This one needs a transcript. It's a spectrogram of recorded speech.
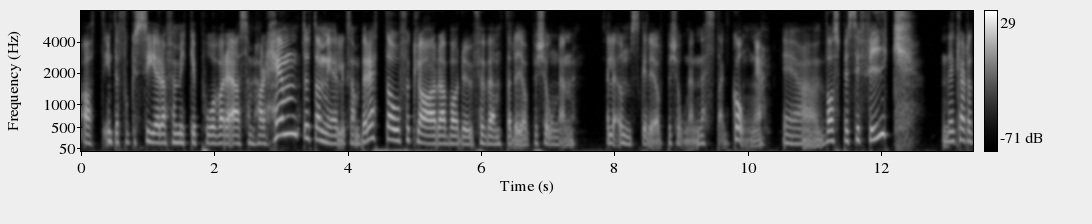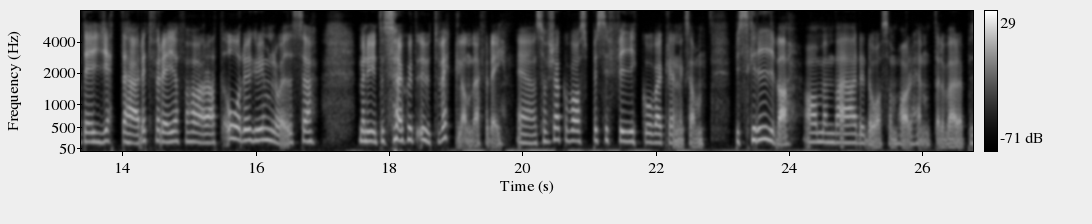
Att inte fokusera för mycket på vad det är som har hänt, utan mer liksom berätta och förklara vad du förväntar dig av personen eller önskar dig av personen nästa gång. Eh, var specifik. Det är klart att det är jättehärligt för dig att få höra att åh, du är grym Louise. Men det är ju inte särskilt utvecklande för dig. Eh, så försök att vara specifik och verkligen liksom beskriva, ja men vad är det då som har hänt eller vad är det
